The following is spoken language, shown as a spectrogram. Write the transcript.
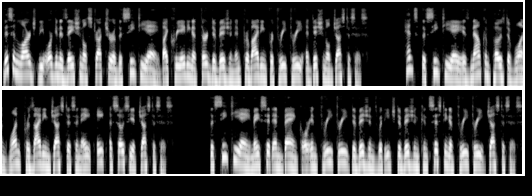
This enlarged the organizational structure of the CTA by creating a third division and providing for three three additional justices. Hence, the CTA is now composed of one, one presiding justice and eight, eight associate justices. The CTA may sit en banc or in 3-3 divisions with each division consisting of 3-3 justices.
